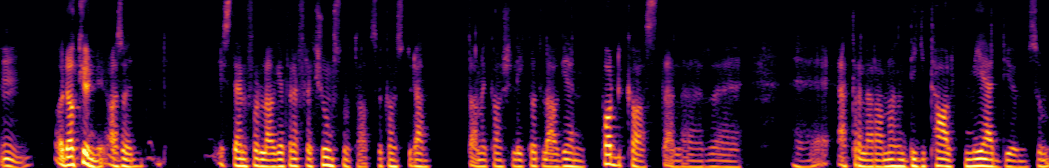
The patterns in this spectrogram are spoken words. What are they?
Mm. Og da kunne altså Istedenfor å lage et refleksjonsnotat, så kan studentene kanskje like godt lage en podkast eller eh, et eller annet sånn digitalt medium som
